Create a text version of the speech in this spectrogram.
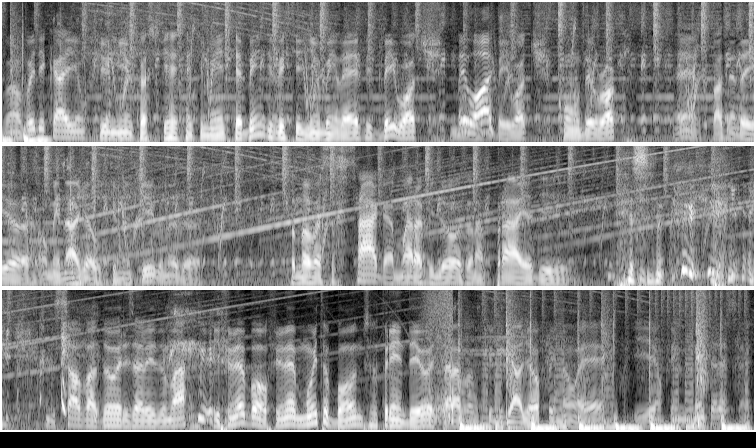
Bom, eu vou indicar aí um filminho que eu assisti recentemente, que é bem divertidinho, bem leve. Baywatch. Baywatch. Baywatch, com The Rock. É, fazendo aí a homenagem ao filme antigo, né? Da, essa nova, essa saga maravilhosa na praia de de salvadores ali do mar. E o filme é bom, o filme é muito bom, me surpreendeu. Eu esperava um filme galhofa e não é. E é um filme bem interessante.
